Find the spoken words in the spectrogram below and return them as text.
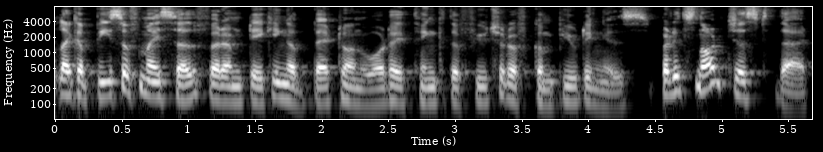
like a piece of myself where I'm taking a bet on what I think the future of computing is. But it's not just that.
